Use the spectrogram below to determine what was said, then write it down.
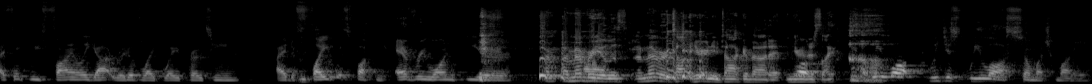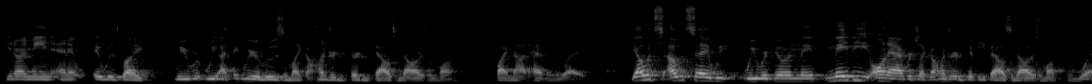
I think we finally got rid of like whey protein. I had to fight with fucking everyone here. I remember you. Listen, I remember talk, hearing you talk about it, and you're well, just like, oh. we, lost, we just we lost so much money. You know what I mean? And it, it was like we were. We, I think we were losing like 130 thousand dollars a month by not having whey. Yeah, I would I would say we we were doing maybe, maybe on average like 150 thousand dollars a month from whey.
